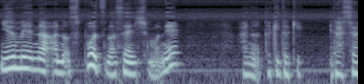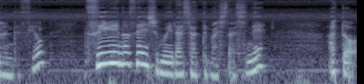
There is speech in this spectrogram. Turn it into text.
有名なあのスポーツの選手もねあの時々いらっしゃるんですよ。水泳の選手もいらっしゃってましたしねあと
